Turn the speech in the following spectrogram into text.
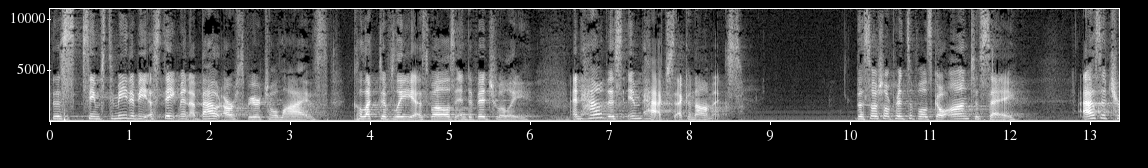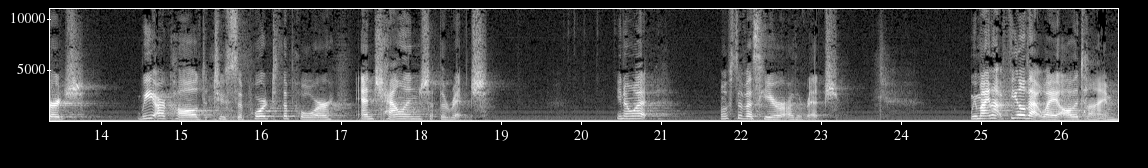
This seems to me to be a statement about our spiritual lives, collectively as well as individually, and how this impacts economics. The social principles go on to say as a church, we are called to support the poor and challenge the rich. You know what? Most of us here are the rich. We might not feel that way all the time,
